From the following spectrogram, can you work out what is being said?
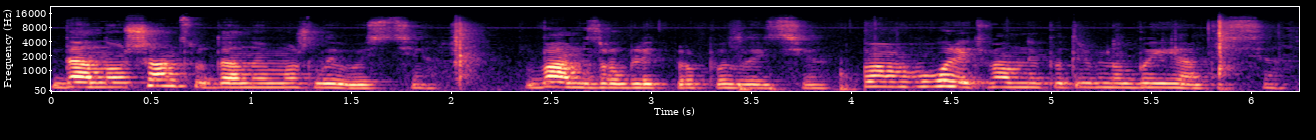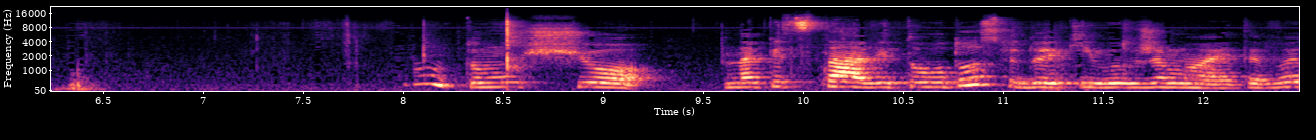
даного шансу, даної можливості. Вам зроблять пропозицію. Вам говорять, вам не потрібно боятися. Ну, тому що на підставі того досвіду, який ви вже маєте, ви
